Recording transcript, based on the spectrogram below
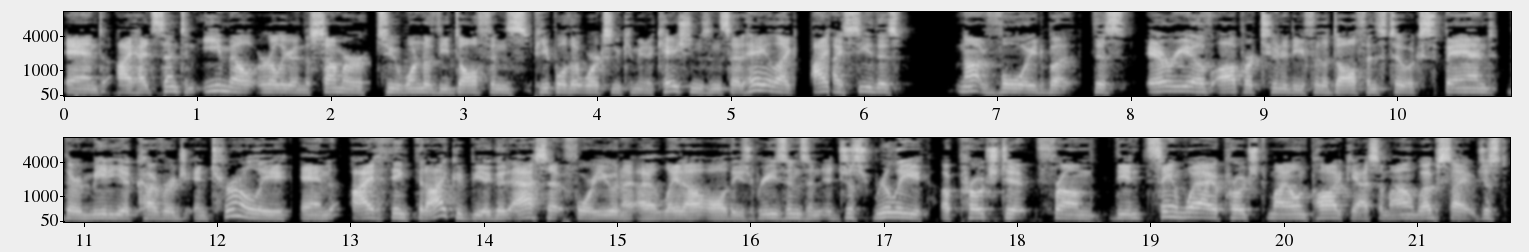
And I had sent an email earlier in the summer to one of the Dolphins people that works in communications and said, Hey, like, I, I see this not void, but this area of opportunity for the Dolphins to expand their media coverage internally. And I think that I could be a good asset for you. And I, I, laid out all these reasons and it just really approached it from the same way I approached my own podcast and my own website, just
